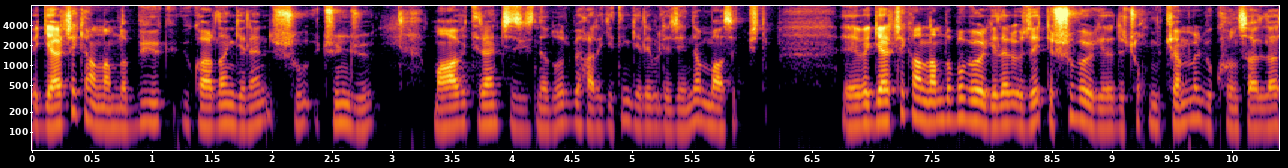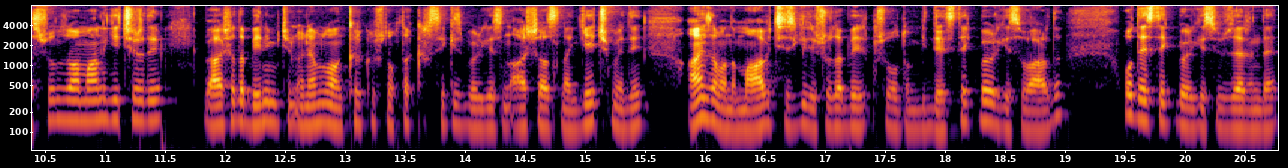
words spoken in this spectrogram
Ve gerçek anlamda büyük yukarıdan gelen şu üçüncü mavi trend çizgisine doğru bir hareketin gelebileceğinden bahsetmiştim. E, ve gerçek anlamda bu bölgeler özellikle şu bölgelerde çok mükemmel bir konsolidasyon zamanı geçirdi. Ve aşağıda benim için önemli olan 43.48 bölgesinin aşağısına geçmedi. Aynı zamanda mavi çizgiyle şurada belirtmiş olduğum bir destek bölgesi vardı. O destek bölgesi üzerinde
